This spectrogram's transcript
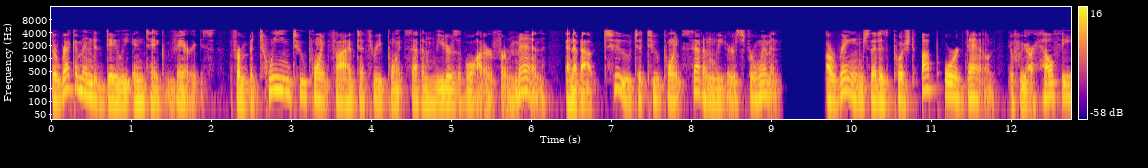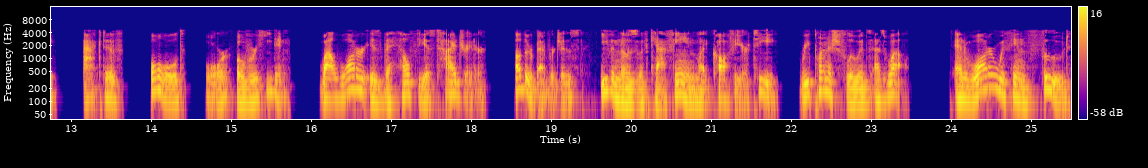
The recommended daily intake varies from between 2.5 to 3.7 liters of water for men and about 2 to 2.7 liters for women, a range that is pushed up or down if we are healthy, active, old, or overheating. While water is the healthiest hydrator, other beverages, even those with caffeine like coffee or tea, replenish fluids as well. And water within food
